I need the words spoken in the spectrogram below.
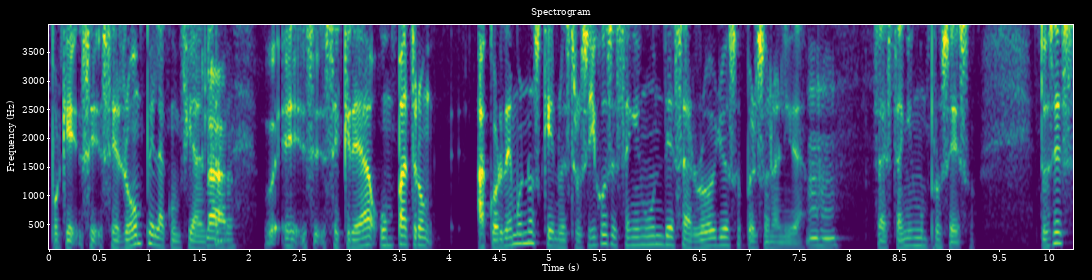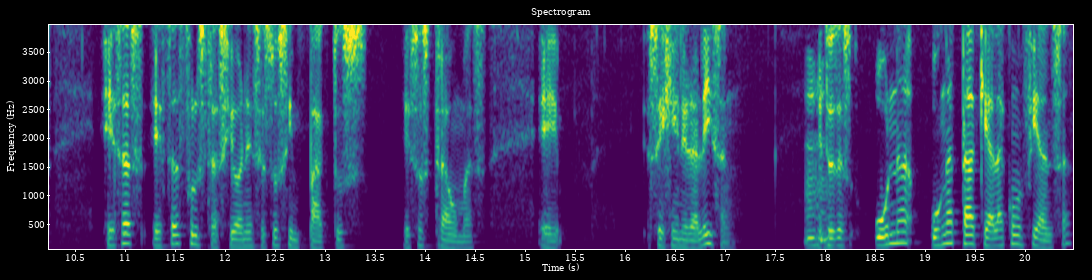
porque se, se rompe la confianza, eh, se, crea un patrón. Acordémonos que nuestros hijos están en un desarrollo de su personalidad, o sea, están en un proceso. Entonces, esas, estas frustraciones, esos impactos, esos traumas, eh, se generalizan. Entonces, una, un ataque a la confianza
